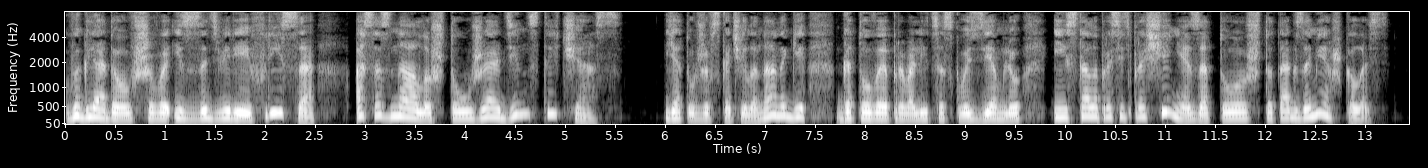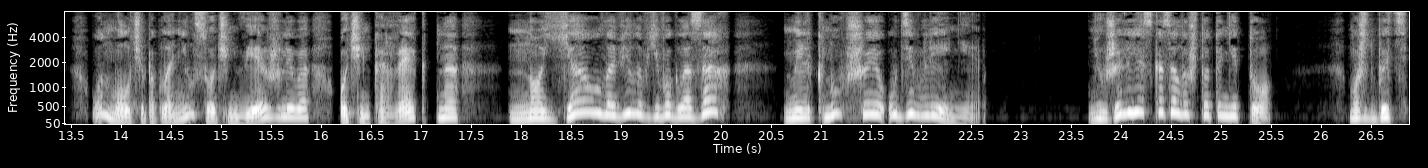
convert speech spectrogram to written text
выглядывавшего из-за дверей Фриса, осознала, что уже одиннадцатый час. Я тут же вскочила на ноги, готовая провалиться сквозь землю, и стала просить прощения за то, что так замешкалась. Он молча поклонился, очень вежливо, очень корректно, но я уловила в его глазах мелькнувшее удивление. Неужели я сказала что-то не то? Может быть,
